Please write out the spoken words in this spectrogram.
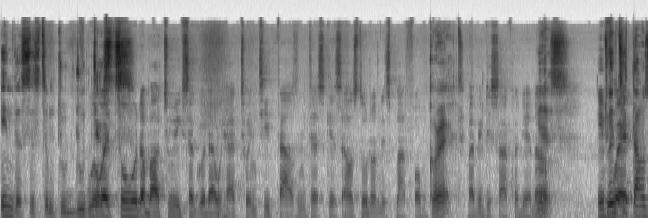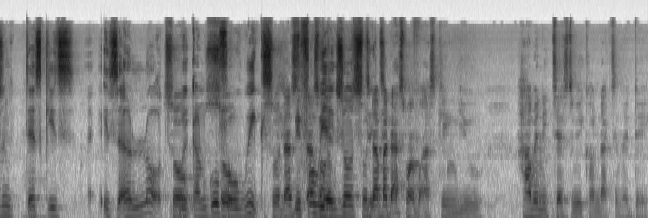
in the system to do we tests. were told about two weeks ago that we had 20,000 test kits. I was told on this platform. Correct. By Badu Sarkodie. Yes. 20,000 test kits is a lot. So we can go so, for weeks so that's, before that's we what, exhaust so. That, but that's why I'm asking you, how many tests do we conduct in a day?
